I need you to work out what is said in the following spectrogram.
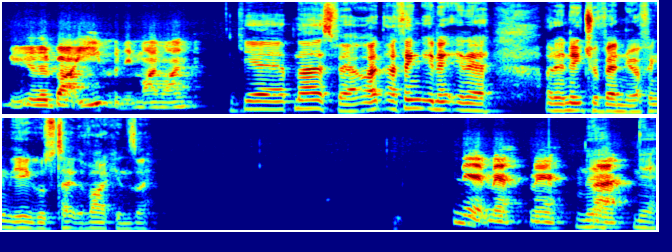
You know, they're about even in my mind. Yeah, no, that's fair. I, I think in a in a on a neutral venue, I think the Eagles take the Vikings though. Yeah, meh, meh, yeah, yeah,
